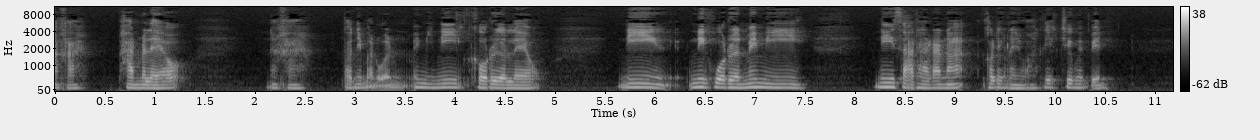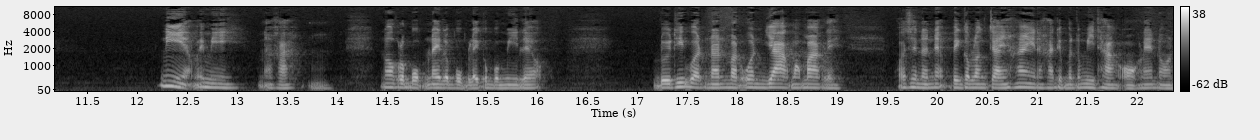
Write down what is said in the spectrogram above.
นะคะ ผ่านมาแล้วนะคะ ตอนนี้บ้านอ้วนไม่มีหนี้ครัวเรือนแล้วหนี้หนี้ครัวเรือนไม่มีหนี้สาธารณะเขาเรียกอะไรวะเรียกชื่อไม่เป็นหนี้อะไม่มีนะคะอืนอกระบบในระบบอะไรก็บ่มีแล้ว โดยที่วันนั้นบ้านอ้วนยากมากๆเลย เพราะฉะนั้นเนี่ยเป็นกำลังใจให้นะคะเดี๋ยวมันต้องมีทางออกแน่นอน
